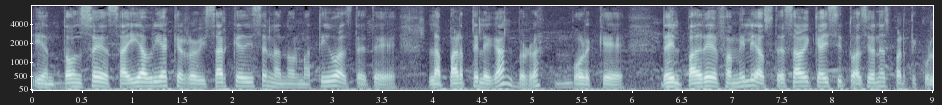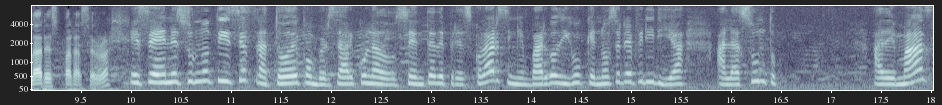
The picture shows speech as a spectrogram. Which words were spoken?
y entonces ahí habría que revisar qué dicen las normativas desde la parte legal, ¿verdad? Porque del padre de familia usted sabe que hay situaciones particulares para cerrar. SN Sur Noticias trató de conversar con la docente de preescolar, sin embargo dijo que no se referiría al asunto. Además,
